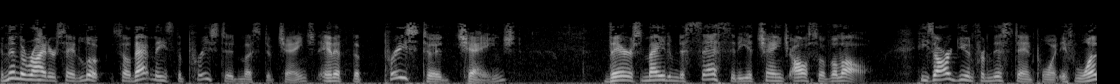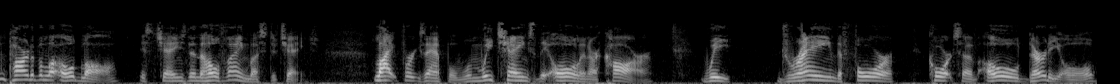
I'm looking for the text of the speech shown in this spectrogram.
And then the writer said, look, so that means the priesthood must have changed. And if the priesthood changed, there's made of necessity a change also of the law. He's arguing from this standpoint, if one part of the old law is changed, then the whole thing must have changed. Like, for example, when we change the oil in our car, we drain the four quarts of old dirty oil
